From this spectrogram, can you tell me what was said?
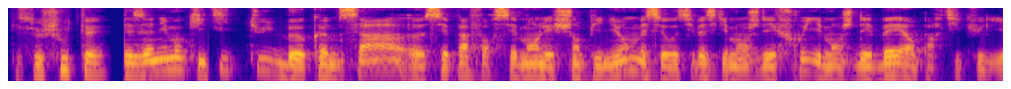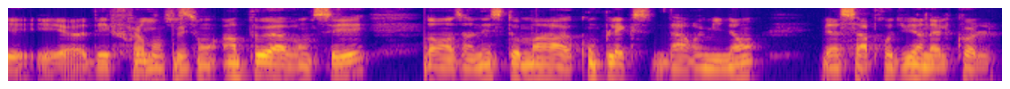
qui se shootait. Des animaux qui titubent comme ça, euh, c'est pas forcément les champignons, mais c'est aussi parce qu'ils mangent des fruits, ils mangent des baies en particulier, et euh, des fruits qui sont un peu avancés dans un estomac complexe d'un ruminant. Bien, ça produit un alcool.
